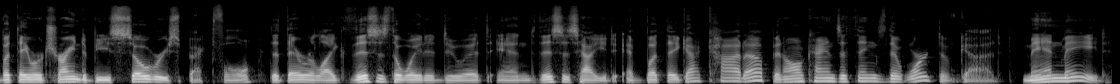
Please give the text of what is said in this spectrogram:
but they were trying to be so respectful that they were like this is the way to do it and this is how you do it but they got caught up in all kinds of things that weren't of god man-made.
